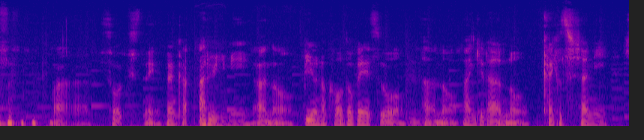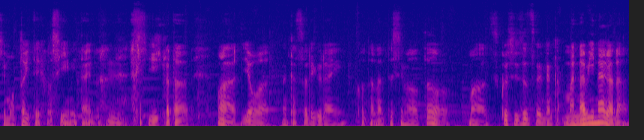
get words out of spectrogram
まあ、そうですね。なんか、ある意味、あの、ビューのコードベースを、うん、あの、アンギュラーの開発者に紐解いてほしいみたいな、うん、言い方。まあ、要は、なんかそれぐらい異なってしまうと、まあ、少しずつなんか学びながら、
